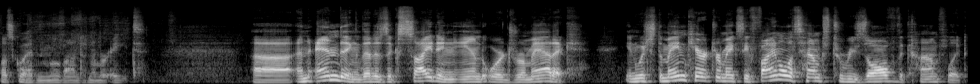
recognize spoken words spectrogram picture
Let's go ahead and move on to number eight. Uh, an ending that is exciting and or dramatic, in which the main character makes a final attempt to resolve the conflict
